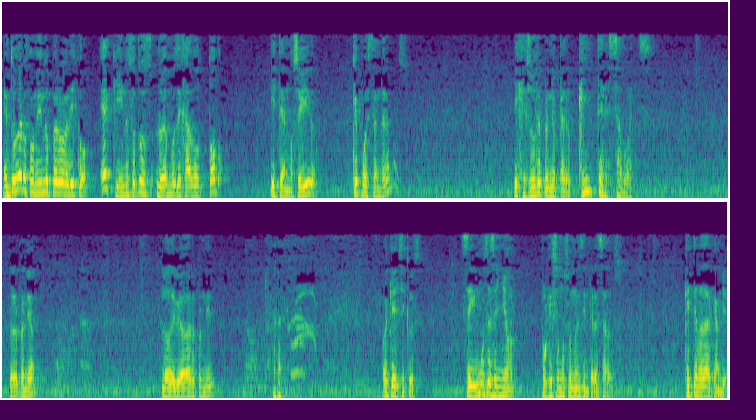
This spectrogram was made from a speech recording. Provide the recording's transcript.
Entonces respondiendo Pedro le dijo, "He aquí nosotros lo hemos dejado todo y te hemos seguido. ¿Qué pues tendremos? Y Jesús reprendió a Pedro, ¿qué interesado eres? ¿Lo reprendió? No, ¿Lo debió haber reprendido? no. Ok chicos, seguimos al Señor porque somos unos interesados. ¿Qué te va a dar cambio?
